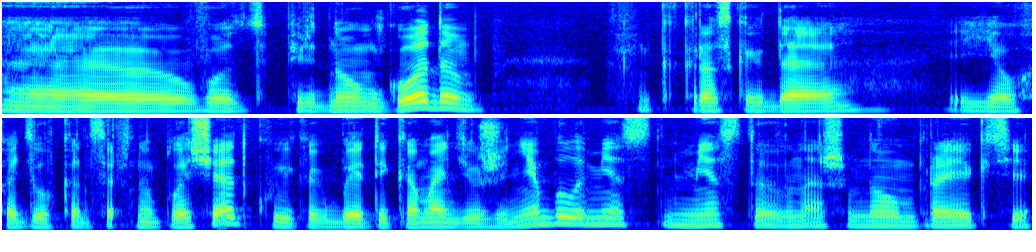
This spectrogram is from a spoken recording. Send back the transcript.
Mm-hmm. Вот перед Новым годом, как раз когда я уходил в концертную площадку, и как бы этой команде уже не было мест, места в нашем новом проекте.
